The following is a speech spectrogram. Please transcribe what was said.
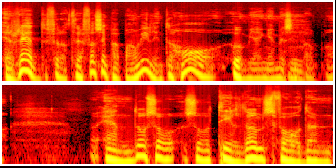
är rädd för att träffa sin pappa. Han vill inte ha umgänge med sin Mm. pappa. Ändå så, så tilldöms fadern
